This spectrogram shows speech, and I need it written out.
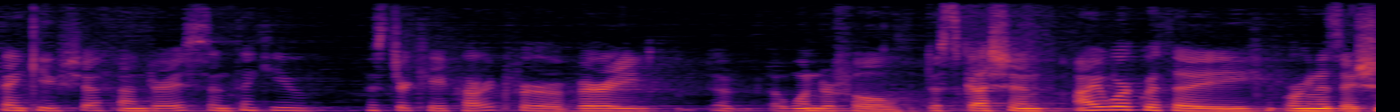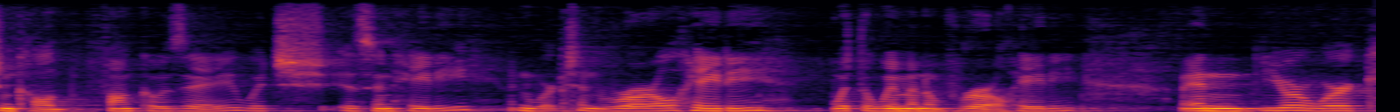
Thank you, Chef Andres, and thank you, Mr. Capehart, for a very a, a wonderful discussion. I work with a organization called Fonkoze, which is in Haiti and works in rural Haiti with the women of rural Haiti. And your work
